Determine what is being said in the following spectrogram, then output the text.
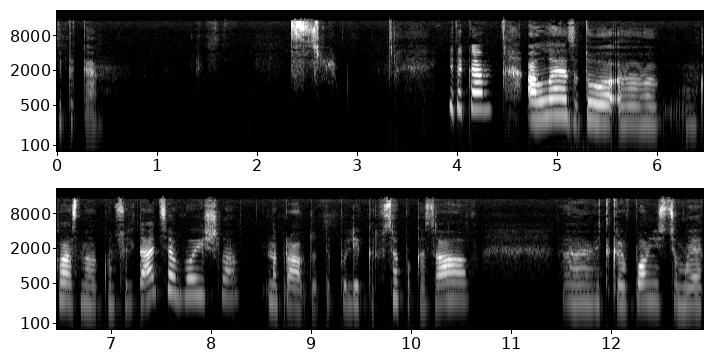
І таке. І таке. Але зато е, класна консультація вийшла. Направду, типу, лікар все показав, е, відкрив повністю моє,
